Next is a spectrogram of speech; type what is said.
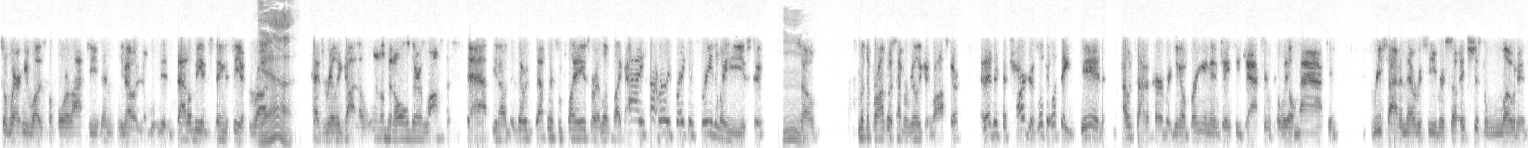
to where he was before last season. You know, that'll be interesting to see if Russ Yeah. has really gotten a little bit older, lost a step. You know, there were definitely some plays where it looked like ah, he's not really breaking free the way he used to. Hmm. So, but the Broncos have a really good roster. And I think the Chargers, look at what they did outside of Herbert, you know, bringing in J.C. Jackson, Khalil Mack, and re-signing their receivers. So it's just loaded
